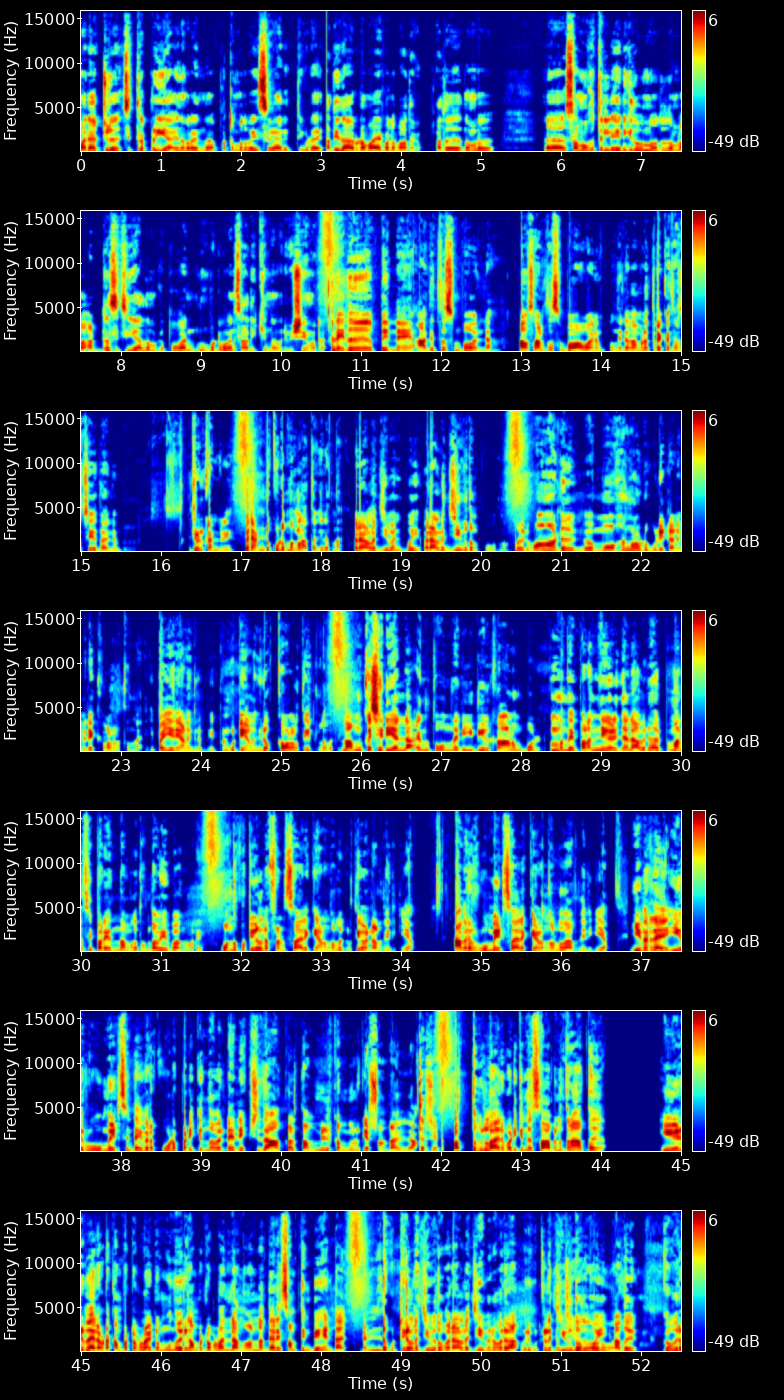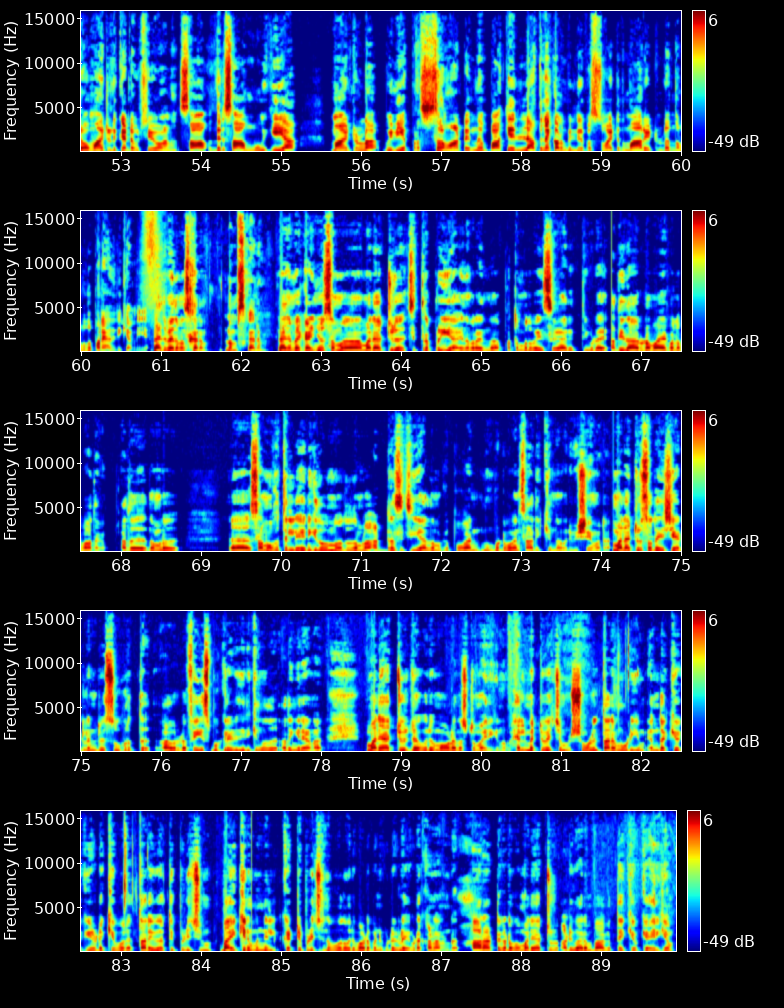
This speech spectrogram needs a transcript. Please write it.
മലയാറ്റൂര് ചിത്രപ്രിയ എന്ന് പറയുന്ന പത്തൊമ്പത് വയസ്സുകാരത്തിയുടെ അതിദാരുണമായ കൊലപാതകം. അത് നമ്മൾ സമൂഹത്തിൽ എനിക്ക് തോന്നുന്നു അത് നമ്മൾ അഡ്രസ്സ് ചെയ്യാതെ നമുക്ക് പോകാൻ മുമ്പോട്ട് പോകാൻ സാധിക്കുന്ന ഒരു വിഷയമല്ല. അല്ല ഇത് പിന്നെ ആദ്യത്തെ സംഭവമല്ല. അവസാനത്തെ സംഭവം ആവാനും പോകുന്നില്ല. നമ്മൾ എത്രയൊക്കെ ചർച്ച ചെയ്താലും ഇറ്റ് വിൽ കണ്ടിന്യൂ. ഇപ്പം രണ്ട് കുടുംബങ്ങളാണ് തകരുന്നത്. ഒരാളുടെ ജീവൻ പോയി ഒരാളുടെ ജീവിതം പോകുന്നു. ഒരുപാട് മോഹങ്ങളോട് കൂടിയിട്ടാണ് ഇവരെയൊക്കെ വളർത്തുന്നത്. ഈ പയ്യനെയാണെങ്കിലും ഈ പെൺകുട്ടിയാണെങ്കിലും ഒക്കെ വളർത്തിയിട്ടുള്ളത്. നമുക്ക് ശരിയല്ല എന്ന് തോന്നുന്ന രീതിയിൽ കാണുമ്പോൾ നമ്മൾ എന്തെങ്കിലും പറഞ്ഞു കഴിഞ്ഞാൽ അവർ അല്പം മനസ്സിൽ പറയുന്നത് നമുക്ക് തന്തവീപ എന്ന് പറയും. ഒന്ന് കുട്ടികളുടെ ഫ്രണ്ട്സ് ആരൊക്കെയാണെന്നുള്ളത് കൃത്യമായിട്ട് അറിഞ്ഞിരിക്കുക. അവരെ റൂംമേറ്റ്സ് ആരൊക്കെയാണെന്നുള്ളത് അറിഞ്ഞിരിക്കുക. ഇവരുടെ ഈ റൂംമേറ്റ്സിന്റെ ഇവരെ കൂടെ പഠിക്കുന്നവരുടെ രക്ഷിതാക്കൾ തമ്മിൽ കമ്മ്യൂണിക്കേഷൻ ഉണ്ടാകുക. തീർച്ചയായിട്ടും. പത്ത് പിള്ളേർ പഠിക്കുന്ന സ്ഥാപനത്തിനകത്ത് ഏഴ് പേരവിടെ കംഫർട്ടബിൾ ആയിട്ട് മൂന്ന് പേര് കംഫർട്ടബിൾ അല്ല എന്ന് പറഞ്ഞാൽ there is something behind that രണ്ട് കുട്ടികളുടെ ജീവിതം ഒരാളുടെ ജീവനും ഒരാ ഒരു കുട്ടികളുടെ ജീവിതവും പോയി. അത് ഗൗരവമായിട്ട് എടുക്കേണ്ട വിഷയമാണ്. സാ ഇതൊരു സാമൂഹികമായിട്ടുള്ള വലിയ പ്രശ്നമായിട്ട് ഇന്ന് ബാക്കി എല്ലാത്തിനേക്കാളും വലിയൊരു പ്രശ്നമായിട്ട് ഇത് മാറിയിട്ടുണ്ട് എന്നുള്ളത് പറയാതിരിക്കാൻ വയ്യ. രാജഭായ് നമസ്കാരം. നമസ്കാരം. രാജഭായ് കഴിഞ്ഞ ദിവസം മലയാറ്റൂർ ചിത്രപ്രിയ എന്ന് പറയുന്ന പത്തൊമ്പത് വയസ്സുകാരത്തിയുടെ അതിദാരുണമായ കൊലപാതകം. അത് നമ്മൾ സമൂഹത്തിൽ എനിക്ക് തോന്നുന്നത് നമ്മൾ അഡ്രസ്സ് ചെയ്യാതെ നമുക്ക് പോകാൻ മുമ്പോട്ട് പോകാൻ സാധിക്കുന്ന ഒരു വിഷയമല്ല. മലയാറ്റൂർ സ്വദേശിയായിട്ടുള്ള എന്റെ ഒരു സുഹൃത്ത് അവരുടെ ഫേസ്ബുക്കിൽ എഴുതിയിരിക്കുന്നത് അതിങ്ങനെയാണ്. മലയാറ്റൂരിന് ഒരു മോളെ നഷ്ടമായിരിക്കുന്നു. ഹെൽമറ്റ് വെച്ചും ഷോളിൽ തലമൂടിയും എന്തൊക്കെയോ കീഴടക്കിയ പോലെ തല ഉയർത്തിപ്പിടിച്ചും ബൈക്കിന് മുന്നിൽ കെട്ടിപ്പിടിച്ചിരുന്നു പോകുന്ന ഒരുപാട് പെൺകുട്ടികളെ ഇവിടെ കാണാറുണ്ട്. ആറാട്ടുകടവ് മലയാറ്റൂർ അടിവാരം ഭാഗത്തേക്കൊക്കെ ആയിരിക്കാം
